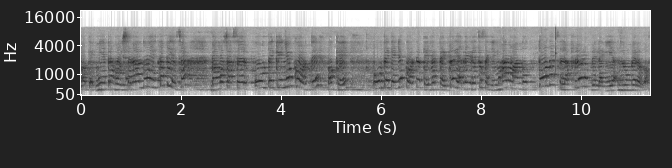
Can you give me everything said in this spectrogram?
Ok, mientras voy cerrando esta pieza, vamos a hacer un pequeño corte, ok, un pequeño corte, ok, perfecto, y al regreso seguimos armando todas las flores de la guía número 2.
